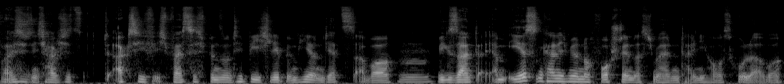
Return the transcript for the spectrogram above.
Weiß ich nicht, habe ich jetzt aktiv, ich weiß, ich bin so ein Hippie, ich lebe im Hier und Jetzt, aber Hm. wie gesagt, am ehesten kann ich mir noch vorstellen, dass ich mir halt ein Tiny House hole, aber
